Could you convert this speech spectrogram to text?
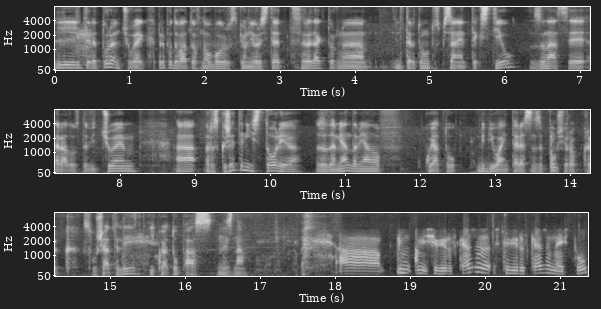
литературен човек, преподавател в Нов Български университет, редактор на литературното списание Текстил. За нас е радост да ви чуем. А, разкажете ни история за Дамян Дамянов, която би била интересна за по-широк кръг слушатели и която аз не знам. А, ами ще ви разкажа, ще ви разкажа нещо.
